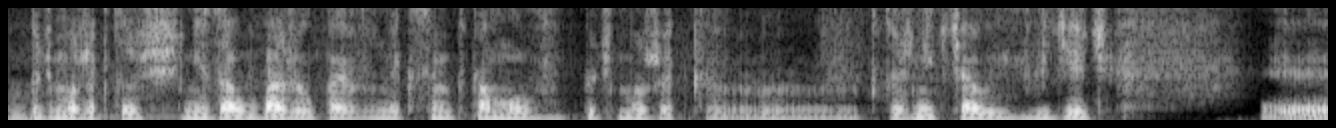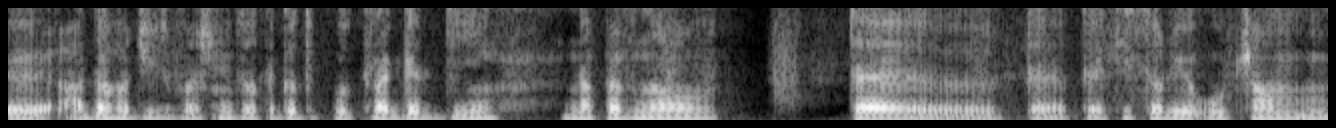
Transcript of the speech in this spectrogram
być może ktoś nie zauważył pewnych symptomów, być może ktoś nie chciał ich widzieć, yy, a dochodzi właśnie do tego typu tragedii. Na pewno te, te, te historie uczą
